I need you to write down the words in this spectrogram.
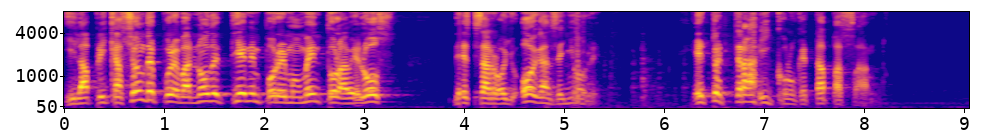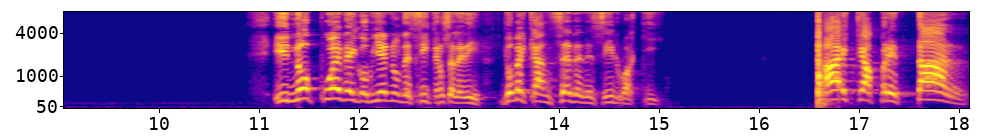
y la aplicación de pruebas, no detienen por el momento la veloz desarrollo. Oigan, señores, esto es trágico lo que está pasando. Y no puede el gobierno decir que no se le diga. Yo me cansé de decirlo aquí. Hay que apretar,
